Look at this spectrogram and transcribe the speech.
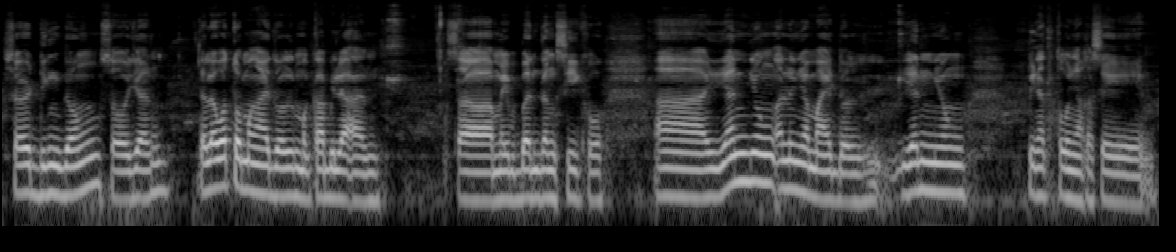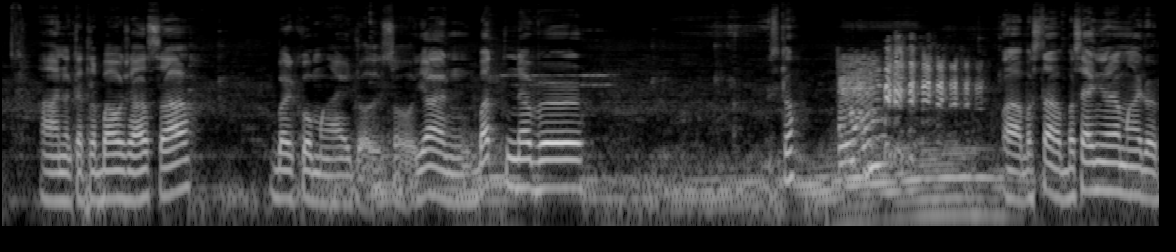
Sir Dingdong. So, yan. Dalawa to mga idol, magkabilaan sa may bandang siko. Ah, yan yung ano niya mga idol. Yan yung pinatato niya kasi ah, nagtatrabaho siya sa barko mga idol. So, yan. But never Gusto? Ah, basta, basahin nyo lang mga idol.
